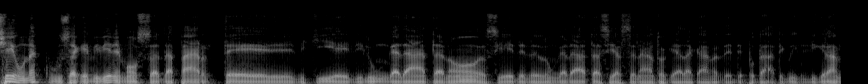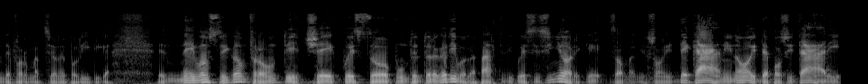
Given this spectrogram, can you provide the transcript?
C'è un'accusa che vi viene mossa da parte di chi è di lunga data, no? siede di lunga data sia al Senato che alla Camera dei Deputati, quindi di grande formazione politica. Eh, nei vostri confronti c'è questo punto interrogativo da parte di questi signori che insomma sono i decani, no? i depositari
